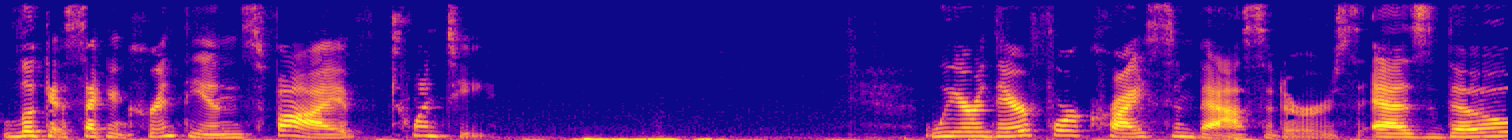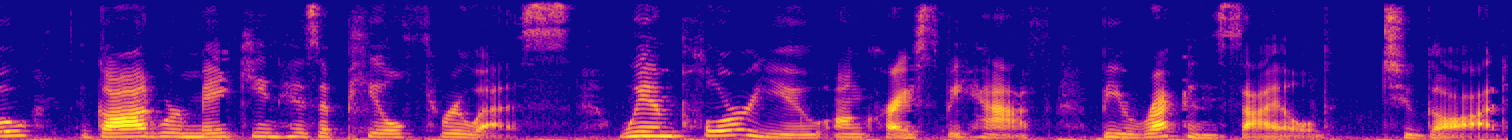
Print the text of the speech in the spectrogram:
Look at 2 Corinthians 5 20. We are therefore Christ's ambassadors, as though God were making his appeal through us. We implore you on Christ's behalf, be reconciled to God.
